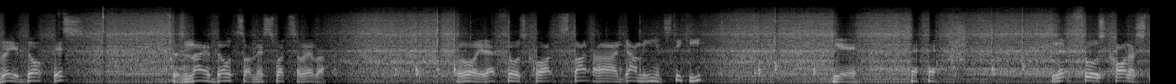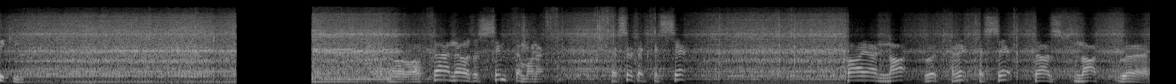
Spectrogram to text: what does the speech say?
rebuild this. There's no belts on this whatsoever. Oh, yeah, that feels quite uh, gummy and sticky. Yeah. and that feels kind of sticky. Oh, I found there was a symptom on it. It said the cassette player not. Cassette does not work.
